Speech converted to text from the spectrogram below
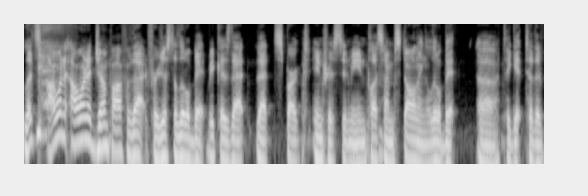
Let's. I want. I want to jump off of that for just a little bit because that that sparked interest in me, and plus I'm stalling a little bit uh, to get to the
